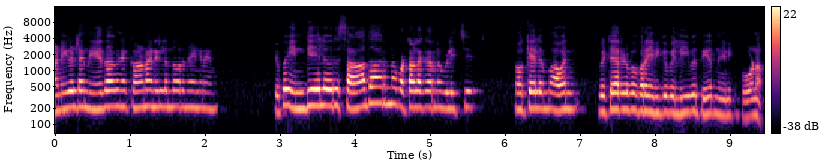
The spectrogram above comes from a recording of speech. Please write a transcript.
അണികളുടെ നേതാവിനെ കാണാനില്ലെന്ന് പറഞ്ഞാൽ എങ്ങനെയാണ്? ഇപ്പോൾ ഇന്ത്യയിലെ ഒരു സാധാരണ പട്ടാളക്കാരനെ വിളിച്ച് നോക്കിയാലും അവൻ വീട്ടുകാരോട് ഇപ്പോൾ പറയും എനിക്കിപ്പോൾ ലീവ് തീർന്നു എനിക്ക് പോകണം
